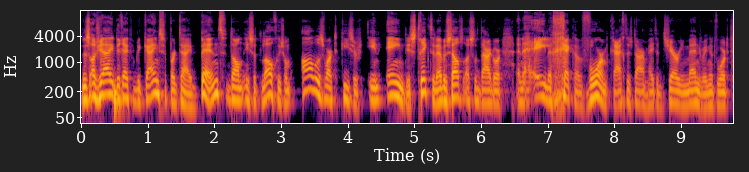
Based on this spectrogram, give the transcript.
Dus als jij de Republikeinse partij bent, dan is het logisch om alle zwarte kiezers in één district te hebben. Zelfs als het daardoor een hele gekke vorm krijgt. Dus daarom heet het gerrymandering. Het woord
